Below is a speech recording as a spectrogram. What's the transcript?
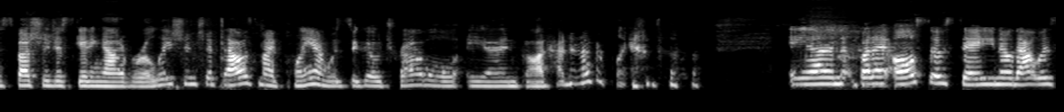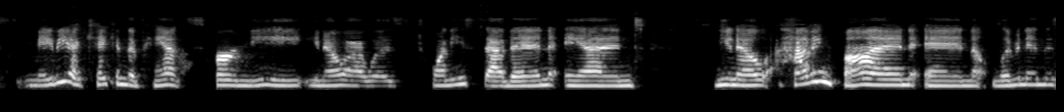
especially just getting out of a relationship. That was my plan was to go travel and God had another plan. and but I also say, you know, that was maybe a kick in the pants for me. You know, I was 27 and you know, having fun and living in the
